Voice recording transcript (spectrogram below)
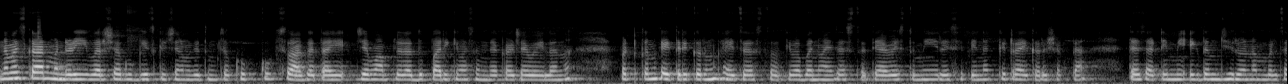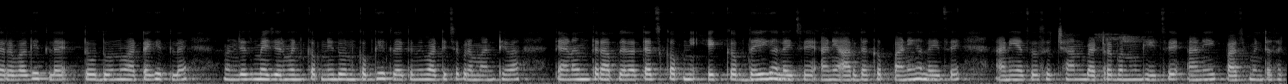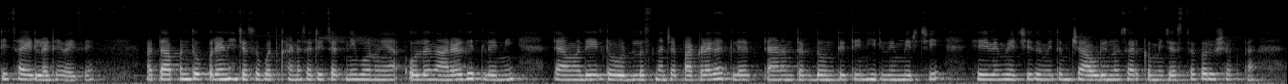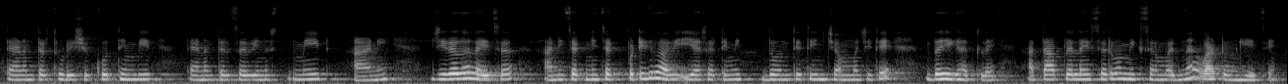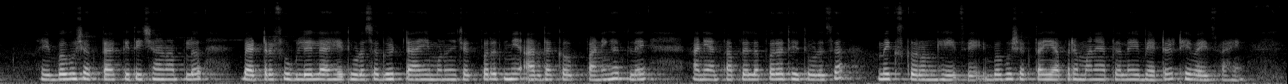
नमस्कार मंडळी वर्षा गुग्गीज किचनमध्ये तुमचं खूप खूप स्वागत आहे. जेव्हा आपल्याला दुपारी किंवा संध्याकाळच्या वेळेला ना पटकन काहीतरी करून खायचं असतं किंवा बनवायचं असतं त्यावेळेस तुम्ही ही रेसिपी नक्की ट्राय करू शकता. त्यासाठी मी एकदम झिरो नंबरचा रवा घेतला आहे तो दोन वाट्या घेतला आहे म्हणजेच मेजरमेंट कपनी दोन कप घेतला आहे तुम्ही वाटीचं प्रमाण ठेवा. त्यानंतर आपल्याला त्याच कपनी एक कप दही घालायचं आहे आणि अर्धा कप पाणी घालायचं आहे आणि याचं असं छान बॅटर बनवून घ्यायचं आहे आणि एक पाच मिनटासाठी साईडला ठेवायचं आहे आता आपण तोपर्यंत ह्याच्यासोबत खाण्यासाठी चटणी बनवूया. ओलं नारळ घेतले मी. त्यामध्ये थोड लसणाच्या पाकळ्या घातल्या आहेत त्यानंतर दोन ते तीन हिरवी मिरची. हिरवी मिरची तुम्ही तुमच्या आवडीनुसार कमी जास्त करू शकता. त्यानंतर थोडीशी कोथिंबीर त्यानंतर चवीनुस मीठ आणि जिरं घालायचं आणि चटणी चटपटीत व्हावी. यासाठी मी दोन ते तीन चम्मच इथे दही घातलं आहे आता आपल्याला हे सर्व मिक्सरमधनं वाटून घ्यायचं आहे हे बघू शकता किती छान आपलं बॅटर फुगलेलं आहे थोडंसं घट्ट आहे म्हणून याच्यात परत मी अर्धा कप पाणी घातलं आहे आणि आता आपल्याला परत हे थोडंसं मिक्स करून घ्यायचं आहे बघू शकता याप्रमाणे आपल्याला हे बॅटर ठेवायचं आहे.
